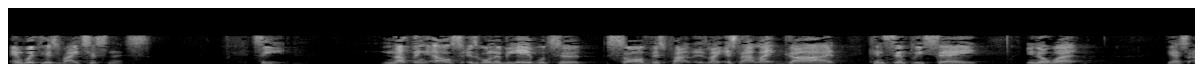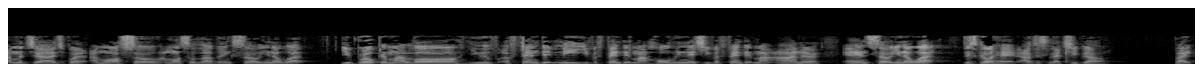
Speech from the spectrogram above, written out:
and with his righteousness? See, nothing else is going to be able to solve this problem. It's like it's not like God can simply say, you know what? Yes, I'm a judge, but I'm also, I'm also loving. So, you know what? You've broken my law. You've offended me. You've offended my holiness. You've offended my honor. And so, you know what? Just go ahead. I'll just let you go. Like,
